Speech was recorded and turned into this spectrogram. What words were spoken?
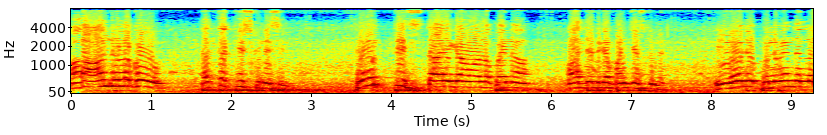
మా ఆంధ్రులకు దత్తకు తీసుకునేసి పూర్తి స్థాయిగా వాళ్ళ పైన బాధ్యతగా పనిచేస్తున్నారు. ఈరోజు పులివెందుల్లో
